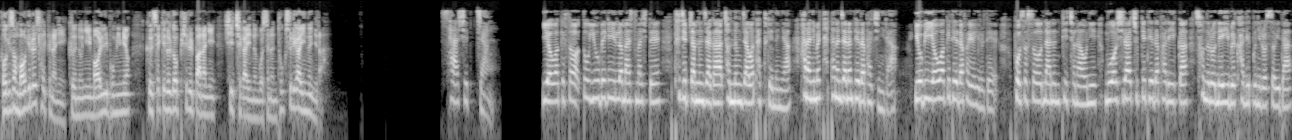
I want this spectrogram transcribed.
거기서 먹이를 살피나니 그 눈이 멀리 봄이며 그 새끼들도 피를 빠나니 시체가 있는 곳에는 독수리가 있느니라. 40장 여호와께서 또 요백에 일러 말씀하시되 트집 잡는 자가 전능자와 다투겠느냐 하나님을 탓하는 자는 대답할지니라 욥이 여호와께 대답하여 이르되 보소서 나는 비쳐나오니 무엇이라 죽게 대답하리이까? 손으로 내 입을 가릴 뿐이로소이다.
